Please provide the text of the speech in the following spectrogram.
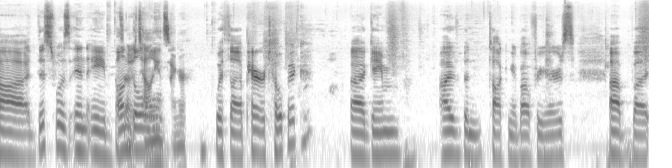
Uh, this was in a It's an bundle italian singer. with a Paratopic uh, game I've been talking about for years, uh, but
